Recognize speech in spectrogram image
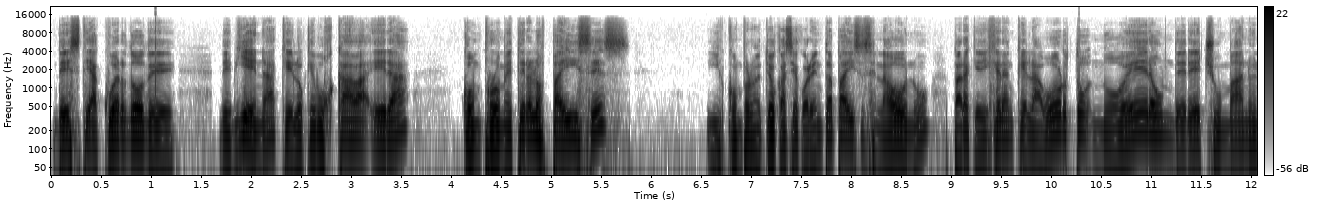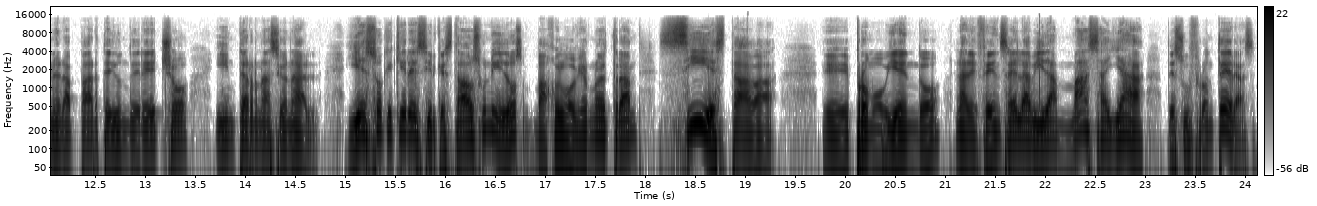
de este acuerdo de, de Viena, que lo que buscaba era comprometer a los países, y comprometió casi a 40 países en la ONU, para que dijeran que el aborto no era un derecho humano y no era parte de un derecho internacional. ¿Y eso qué quiere decir? Que Estados Unidos, bajo el gobierno de Trump, sí estaba eh, promoviendo la defensa de la vida más allá de sus fronteras.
